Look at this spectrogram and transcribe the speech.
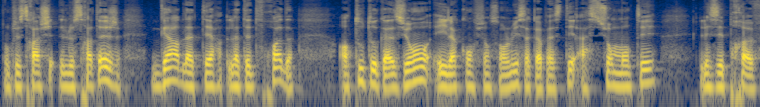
Donc le, stratège garde la, tête froide en toute occasion et il a confiance en lui, sa capacité à surmonter les épreuves.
